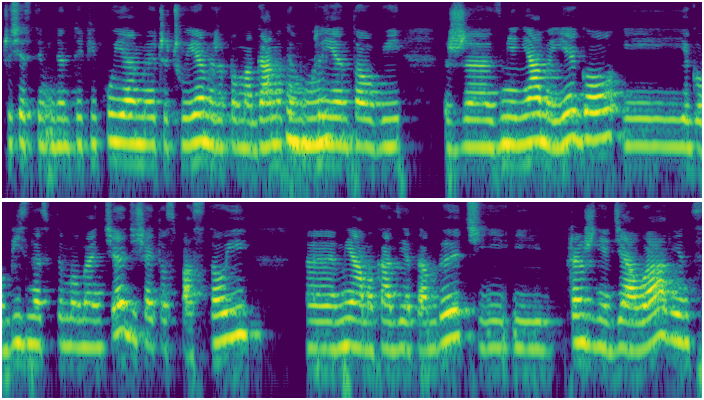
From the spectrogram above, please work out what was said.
Czy się z tym identyfikujemy, czy czujemy, że pomagamy temu Mhm. klientowi, że zmieniamy jego i jego biznes w tym momencie. Dzisiaj to spa stoi. E, Miałam okazję tam być i, i prężnie działa, więc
